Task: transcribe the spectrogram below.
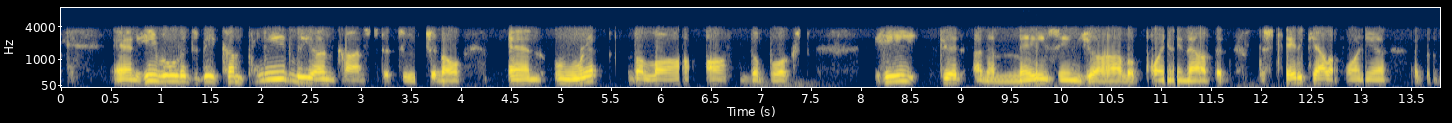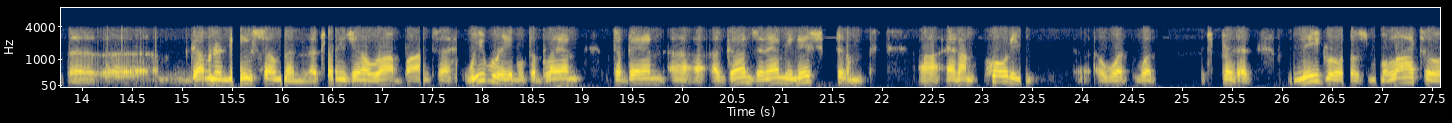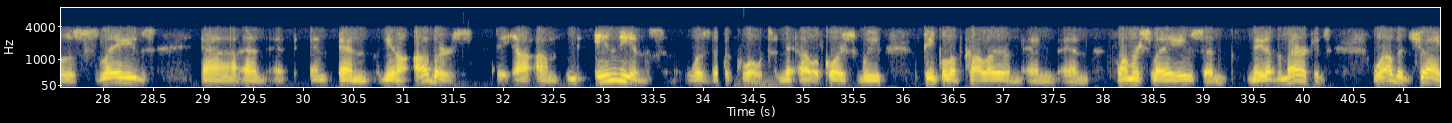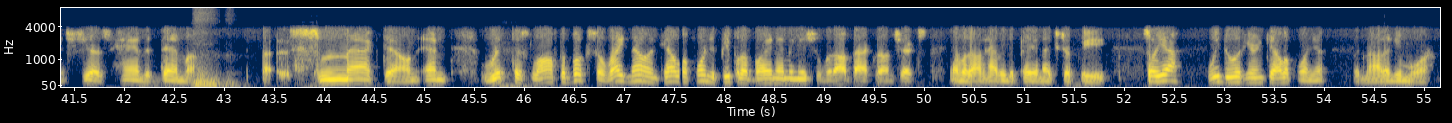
and he ruled it to be completely unconstitutional and ripped the law off the books. He did an amazing job of pointing out that the state of California, the uh, Governor Newsom and Attorney General Rob Bonta, we were able to ban to ban uh, uh, guns and ammunition. Uh, and I'm quoting uh, what what that Negroes, mulattoes, slaves, uh, and you know others. Uh, um, Indians was the quote. Uh, of course, we people of color and, and and former slaves and Native Americans. Well, the judge just handed them a, a smackdown and ripped this law off the books. So right now in California, people are buying ammunition without background checks and without having to pay an extra fee. So yeah, we do it here in California, but not anymore.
